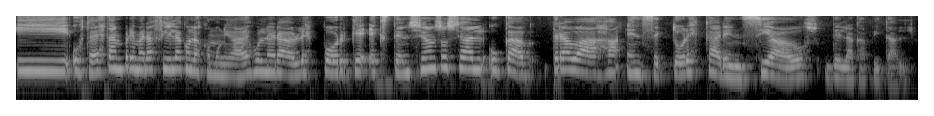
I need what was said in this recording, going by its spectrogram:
Y usted está en primera fila con las comunidades vulnerables porque Extensión Social UCAB trabaja en sectores carenciados de la capital.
